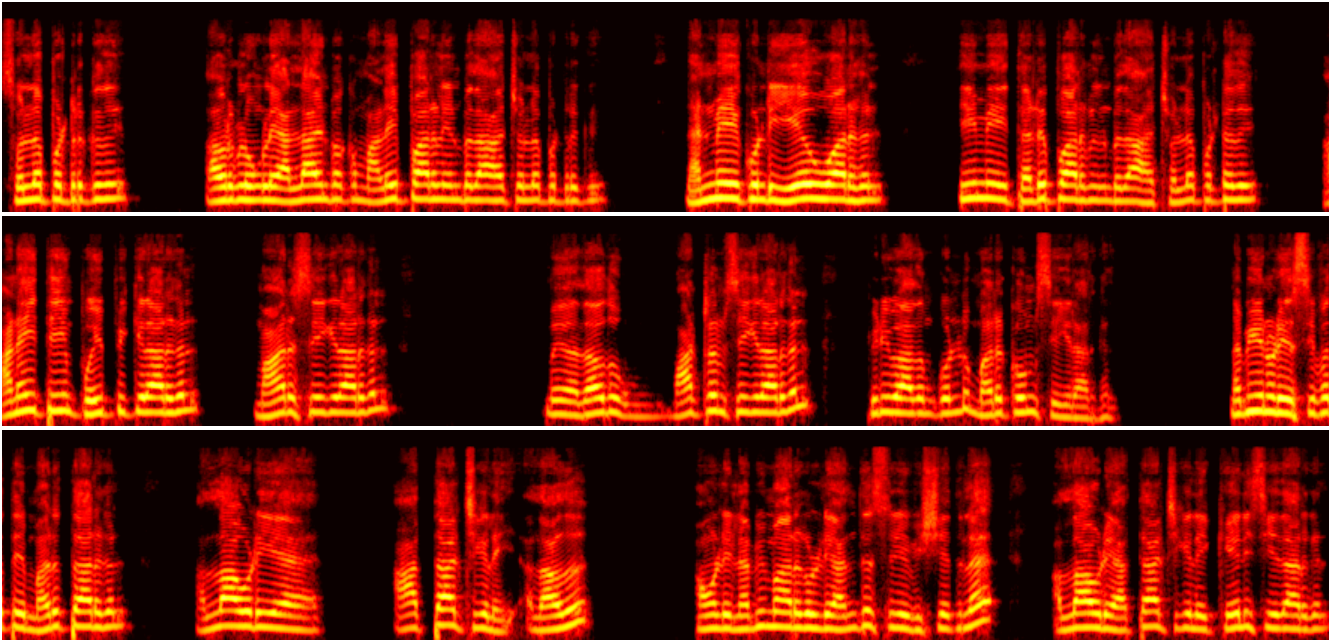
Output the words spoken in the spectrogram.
சொல்லப்பட்டிருக்குது. அவர்கள் உங்களை அல்லாவின் பக்கம் அழைப்பார்கள் என்பதாக சொல்லப்பட்டிருக்கு. நன்மையை கொண்டு ஏவுவார்கள் தீமையை தடுப்பார்கள் என்பதாக சொல்லப்பட்டது. அனைத்தையும் பொய்ப்பிக்கிறார்கள் மாறு செய்கிறார்கள் அதாவது மாற்றம் செய்கிறார்கள் பிடிவாதம் கொண்டு மறுக்கவும் செய்கிறார்கள். நபியினுடைய சிவத்தை மறுத்தார்கள். அல்லாவுடைய அத்தாட்சிகளை அதாவது அவங்களுடைய நபிமார்களுடைய அந்தஸ்துடைய விஷயத்தில் அல்லாவுடைய அத்தாட்சிகளை கேலி செய்தார்கள்.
